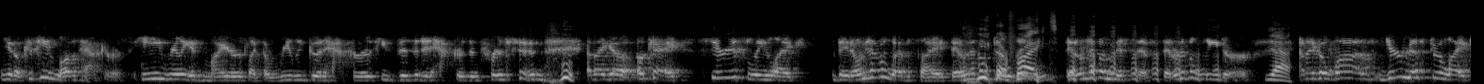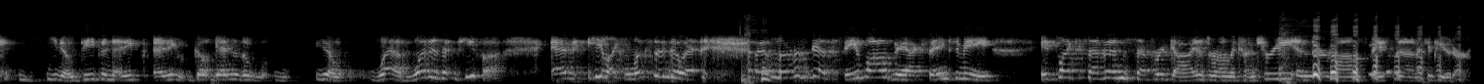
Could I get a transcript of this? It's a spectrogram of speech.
you know, because he loves hackers. He really admires like the really good hackers. He's visited hackers in prison. and I go, okay, seriously, like they don't have a website. They don't have a building. right. They don't have a missive. They don't have a leader. Yeah. And I go, Woz, you're Mr. Like, you know, deep into any, any go get into the, you know, web. What is Antifa? And he like looks into it, and I'll never forget Steve Wozniak saying to me, "It's like seven separate guys around the country in their mom's basement on a computer."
